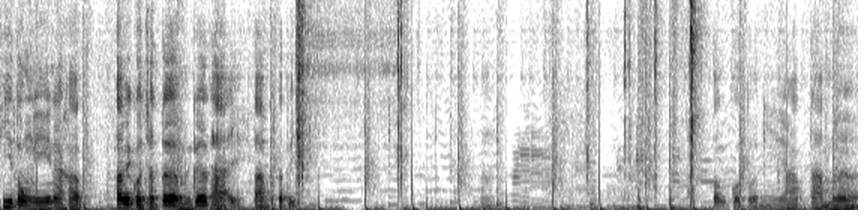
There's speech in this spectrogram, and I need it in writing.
ที่ตรงนี้นะครับ ถ้าไปกดชัตเตอร์มันก็จะถ่ายตามปกติ ตับตามเมอร์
